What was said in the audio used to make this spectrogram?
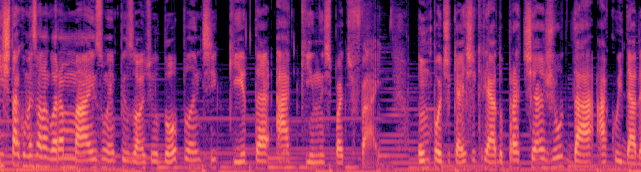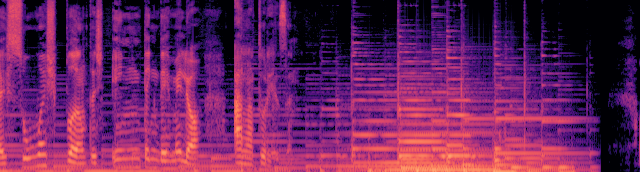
Está começando agora mais um episódio do Plantiquita aqui no Spotify. Um podcast criado para te ajudar a cuidar das suas plantas e entender melhor a natureza.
